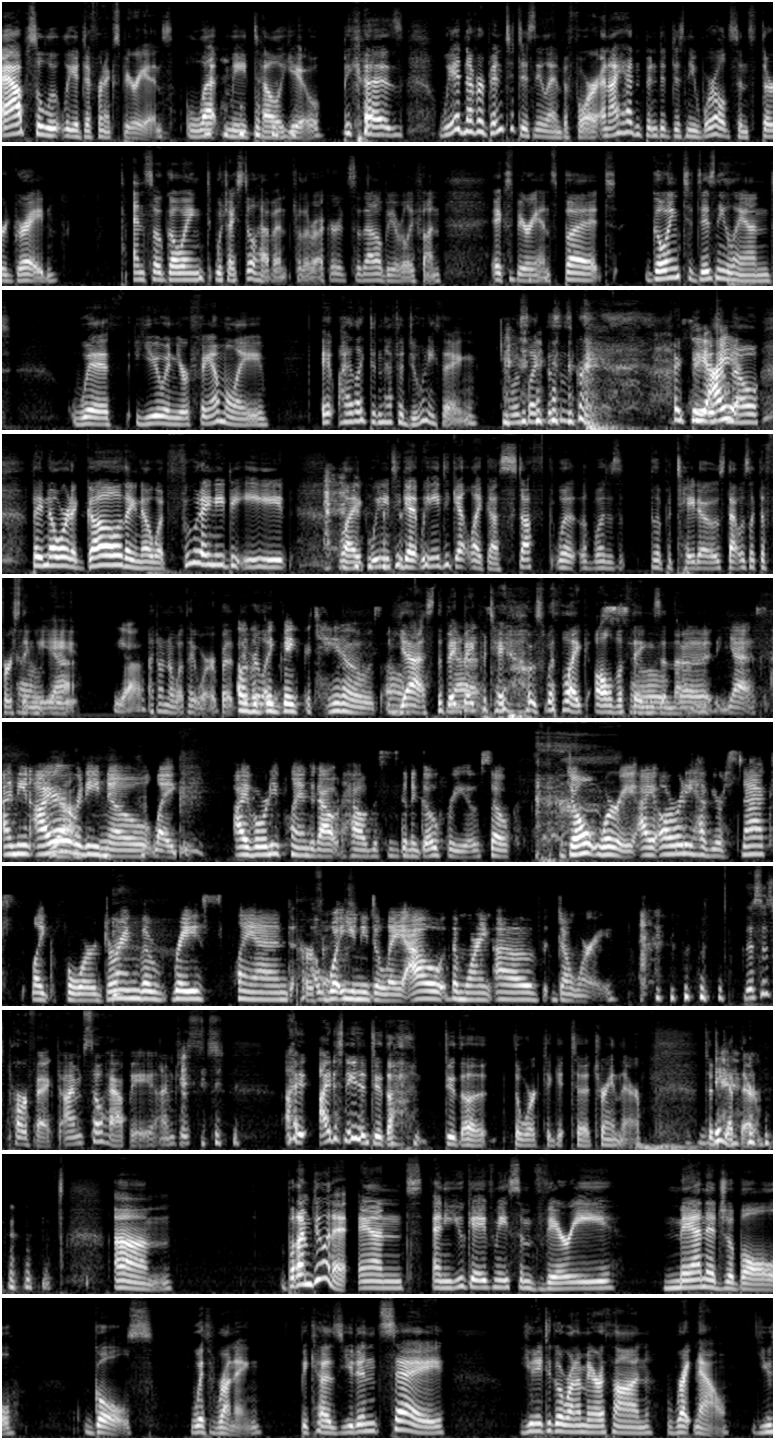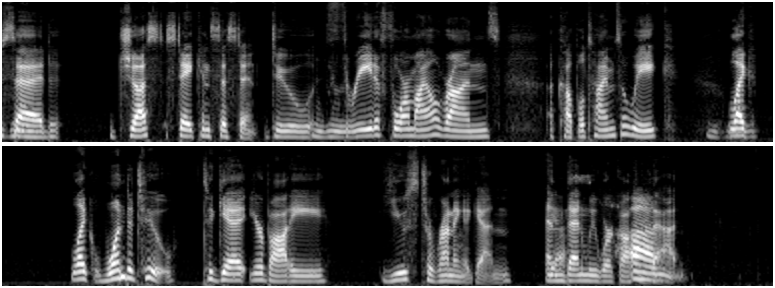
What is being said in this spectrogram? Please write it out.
absolutely a different experience let me tell you. Because we had never been to disneyland before and i hadn't been to disney world since third grade. And so going which i still haven't for the record so that'll be a really fun experience. But going to disneyland with you and your family it, i like didn't have to do anything i was like this is great like See, they I- know they know where to go they know what food i need to eat like we need to get we need to get like a stuffed what, what is it the potatoes that was like the first thing Oh, we yeah. ate Yeah. i don't know what they were but Oh, they the were big like baked potatoes. Oh, yes the big baked potatoes with like all the things in them good. Yes. I mean, I Yeah. already know, like, I've already planned it out how this is going to go for you. So don't worry. I already have your snacks, like, for during the race planned, uh, what you need to lay out the morning of. Don't worry. This is perfect. I'm so happy. I'm just I I just need to do the do the the work to get to train there to get there. Um but I'm doing it and and you gave me some very manageable goals with running because you didn't say you need to go run a marathon right now. You said just stay consistent. Do Mhm. 3 to 4 mile runs a couple times a week like like one to two to get your body used to running again and then we work off Um, of that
